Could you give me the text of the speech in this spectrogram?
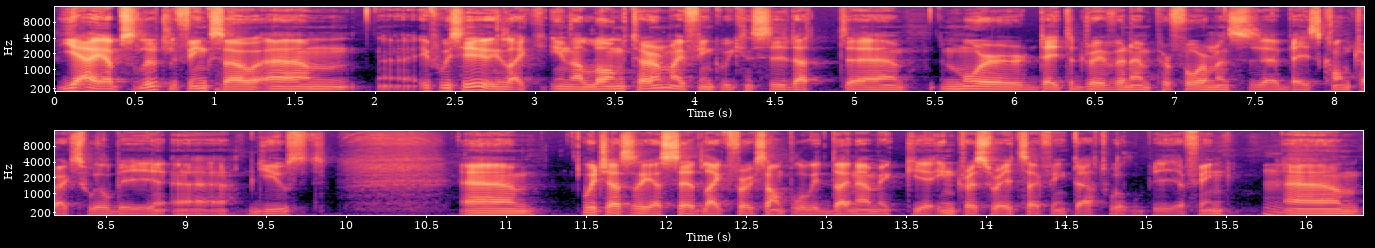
Yeah, I absolutely think so. Um, if we see it like in a long term, I think we can see that uh, more data-driven and performance-based contracts will be uh, used. Um, which, as I said, like for example, with dynamic uh, interest rates, I think that will be a thing. Um,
